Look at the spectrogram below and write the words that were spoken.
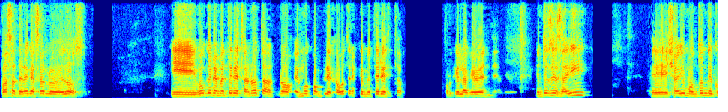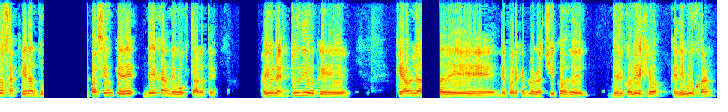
vas a tener que hacerlo de dos. Y vos querés meter esta nota, no, es muy compleja, vos tenés que meter esta, porque es la que vende. Entonces ahí eh, ya hay un montón de cosas que eran tu pasión que dejan de gustarte. Hay un estudio que, que habla de, de, por ejemplo, los chicos del colegio que dibujan.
